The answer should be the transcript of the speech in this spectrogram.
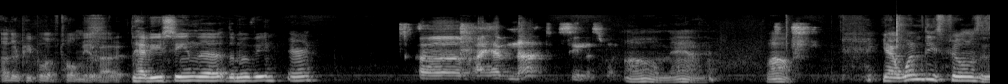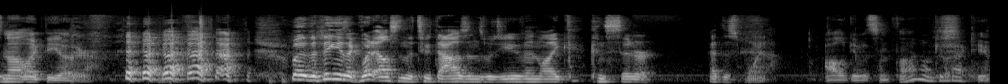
other people have told me about it. Have you seen the, the movie, Aaron? Um, I have not seen this one. Oh, man. Wow. Yeah, one of these films is not like the other. But the thing is, like, what else in the 2000s would you even, like, consider at this point? I'll give it some thought. I'll get back to you.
